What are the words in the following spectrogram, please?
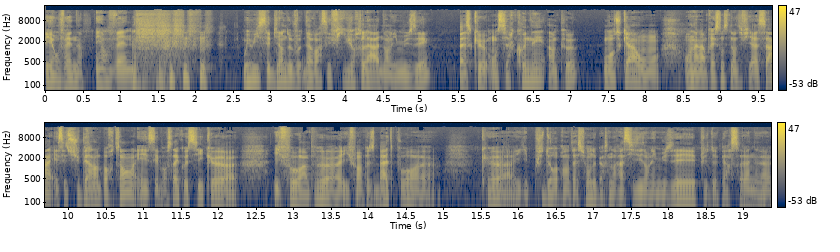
et en veine. et en veine. Oui, oui, c'est bien d'avoir ces figures-là dans les musées parce que on s'y reconnaît un peu, ou en tout cas, on, on a l'impression de s'identifier à ça, et c'est super important. Et c'est pour ça qu'aussi que euh, il faut un peu, euh, il faut un peu se battre pour euh, que euh, y ait plus de représentation de personnes racisées dans les musées, plus de personnes, euh,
